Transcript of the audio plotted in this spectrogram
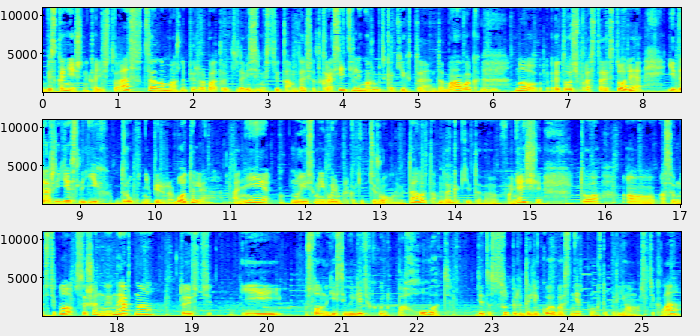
бесконечное количество раз в целом можно перерабатывать, в зависимости mm-hmm. там дальше от красителей, может быть, каких-то добавок. Mm-hmm. Но это очень простая история. И даже если их вдруг не переработали, они, ну, если мы не говорим про какие-то тяжелые металлы, там, mm-hmm. да, какие-то э, фонящие, то э, особенно стекло совершенно инертно. То есть, и условно, если вы идете в какой-нибудь поход, где-то супер далеко, и у вас нет пункта приема стекла,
